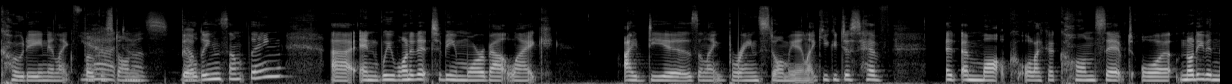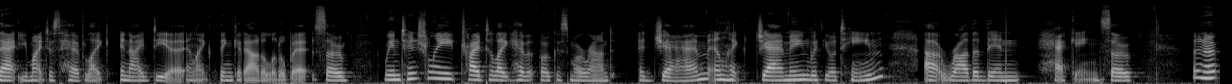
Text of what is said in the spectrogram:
coding and like focused it on does. Yep. building something. Uh, and we wanted it to be more about like ideas and like brainstorming and like you could just have a, a mock or like a concept or not even that you might just have like an idea and like think it out a little bit so we intentionally tried to like have it focus more around a jam and like jamming with your team uh, rather than hacking so I don't know.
